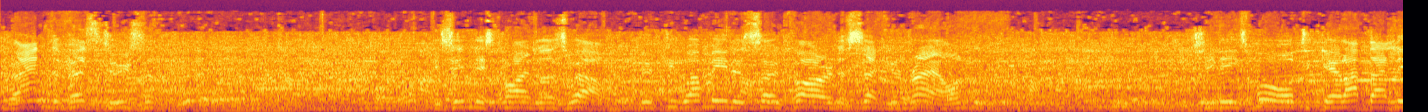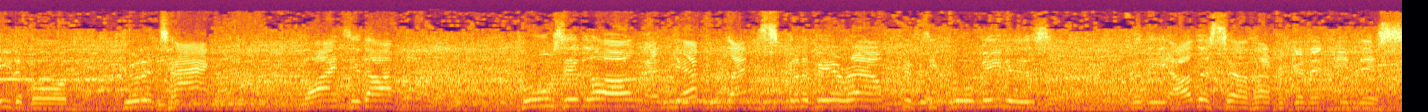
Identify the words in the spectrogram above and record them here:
Amanda Vestusen is in this final as well. 51 metres so far in the second round. She needs more to get up that leaderboard. Good attack, lines it up, pulls it long, and yep, that's going to be around 54 metres for the other South African in this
